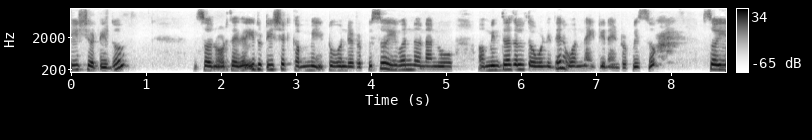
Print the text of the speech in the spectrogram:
ಟೀ ಶರ್ಟ್ ಇದು. ಸೊ ನೋಡ್ತಾ ಇದ್ದಾರೆ, ಇದು ಟೀ ಶರ್ಟ್ ಕಮ್ಮಿ ಟೂ ಹಂಡ್ರೆಡ್ ರುಪೀಸು ಈವನ್ ನಾನು ಮಿಂತ್ರದಲ್ಲಿ ತೊಗೊಂಡಿದ್ದೆ one ninety nine rupees so ಈ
